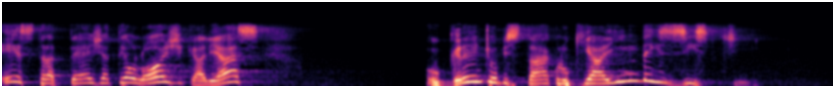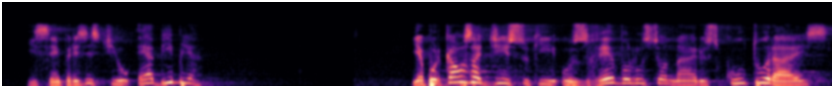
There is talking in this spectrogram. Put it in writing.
estratégia teológica. Aliás, o grande obstáculo que ainda existe e sempre existiu é a Bíblia. E é por causa disso que os revolucionários culturais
